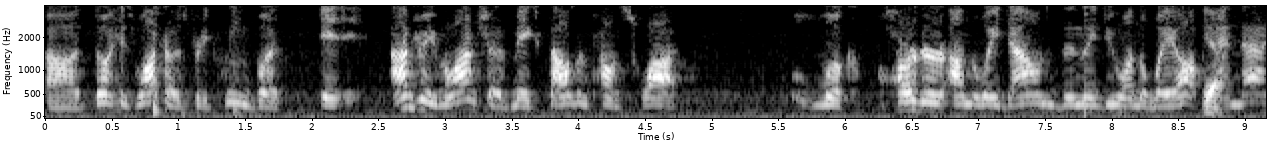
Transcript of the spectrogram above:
uh, though his walkout was pretty clean, but it, Andrei Malanichev makes thousand pound squat look harder on the way down than they do on the way up, yeah. and that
